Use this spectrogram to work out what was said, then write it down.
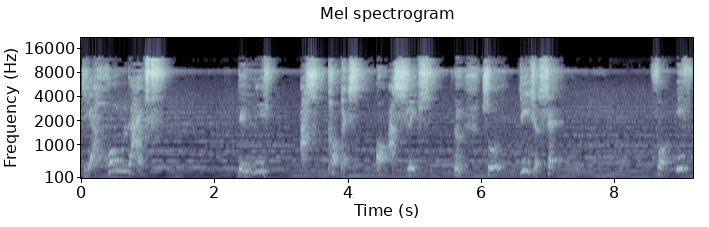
their whole life they live as paupers or as slaves. Hmm. So Jesus said, For if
